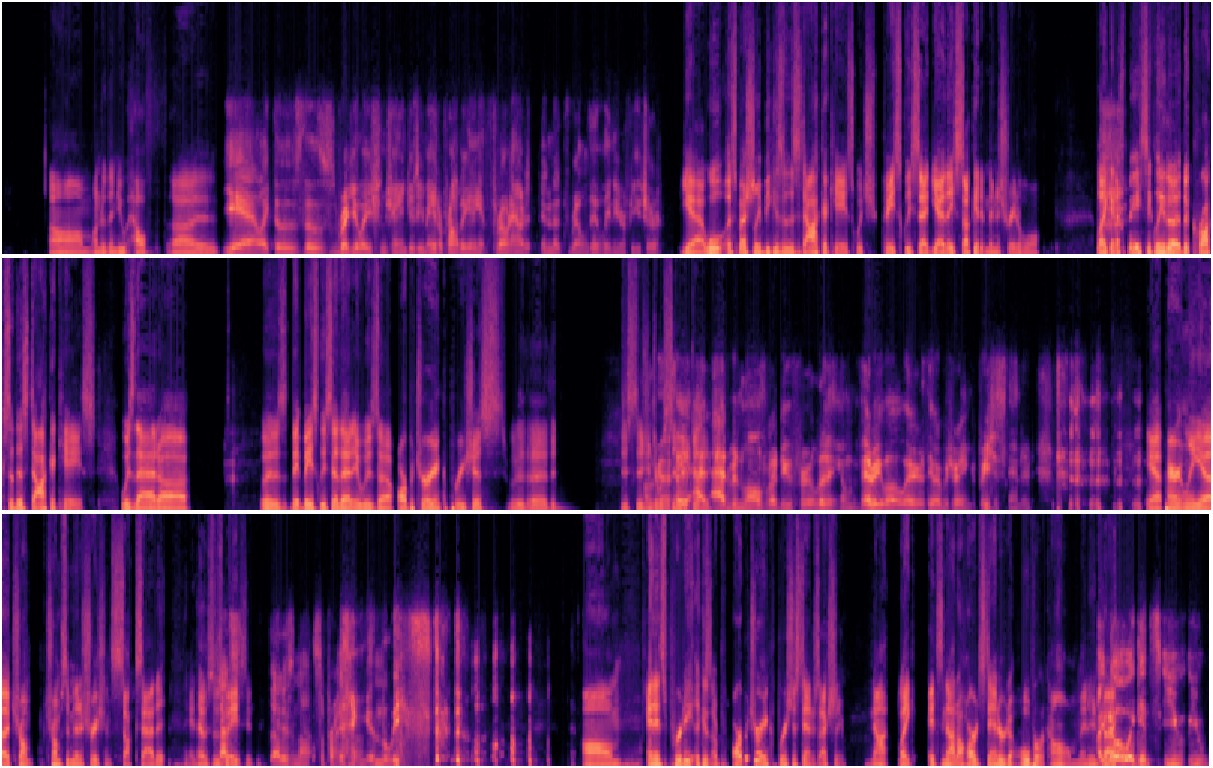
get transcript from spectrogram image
um, under the new health. Uh, Yeah, like those those regulation changes he made are probably going to get thrown out in the relatively near future. yeah, well, especially because of this DACA case, which basically said, yeah, they suck at administrative law. Like that's basically the the crux of this DACA case was that uh, was they basically said that it was uh, arbitrary and capricious the the decision to rescind say, ad- admin law is what I do for a living. I'm very well aware of the arbitrary and capricious standard. Yeah, apparently uh, Trump Trump's administration sucks at it, and that was his basic. That is not surprising in the least. Um, and it's pretty because arbitrary and capricious standard is actually not like it's not a hard standard to overcome, and in I fact, know, like it's you. You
